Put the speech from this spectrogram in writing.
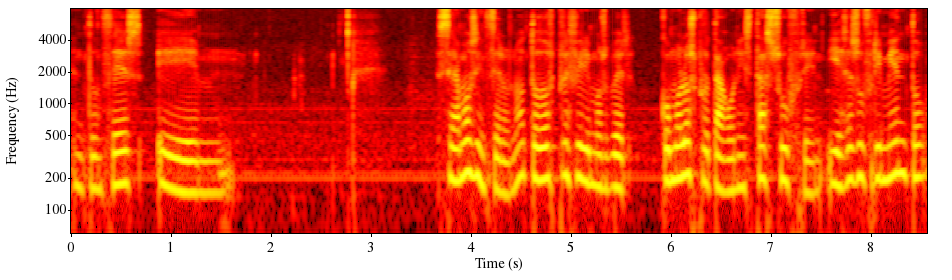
Entonces, em, seamos sinceros, ¿no? todos preferimos ver cómo los protagonistas sufren y ese sufrimiento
